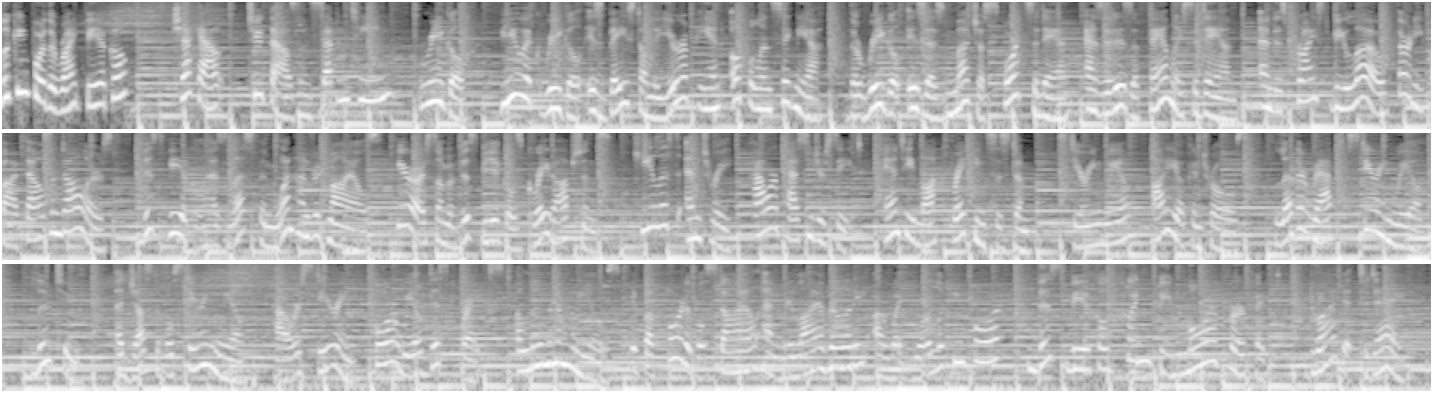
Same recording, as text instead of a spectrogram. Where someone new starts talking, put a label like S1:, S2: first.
S1: Looking for the right vehicle? Check out 2017 Regal. Buick Regal is based on the European Opel Insignia. The Regal is as much a sports sedan as it is a family sedan and is priced below $35,000. This vehicle has less than 100 miles. Here are some of this vehicle's great options. Keyless entry, power passenger seat, anti-lock braking system, steering wheel, audio controls, leather wrapped steering wheel, Bluetooth, adjustable steering wheel, power steering, four-wheel disc brakes, aluminum wheels. If affordable style and reliability are what you're looking for, this vehicle couldn't be more perfect. Drive it today.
